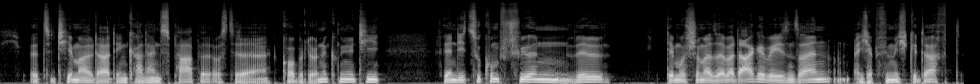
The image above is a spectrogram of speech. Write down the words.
Ich äh, zitiere mal da den Karl-Heinz Pape aus der Corporate Learning Community. Wer in die Zukunft führen will, der muss schon mal selber da gewesen sein. Und ich habe für mich gedacht,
